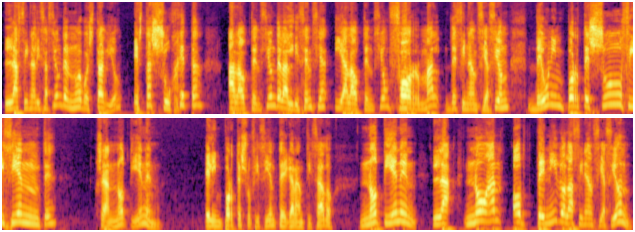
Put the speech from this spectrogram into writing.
la finalización del nuevo estadio está sujeta a la obtención de las licencias y a la obtención formal de financiación de un importe suficiente, o sea, no tienen el importe suficiente garantizado, no tienen la no han obtenido la financiación.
